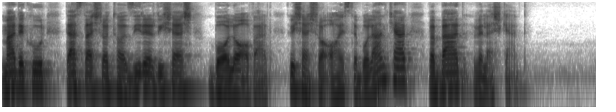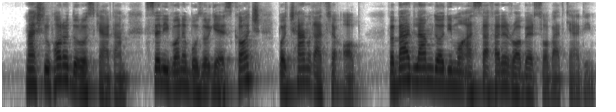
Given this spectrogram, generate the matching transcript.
مرد کور دستش را تا زیر ریشش بالا آورد. ریشش را آهسته بلند کرد و بعد ولش کرد. مشروب ها را درست کردم. سه لیوان بزرگ اسکاچ با چند قطره آب. و بعد لم دادیم و از سفر رابرت صحبت کردیم.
